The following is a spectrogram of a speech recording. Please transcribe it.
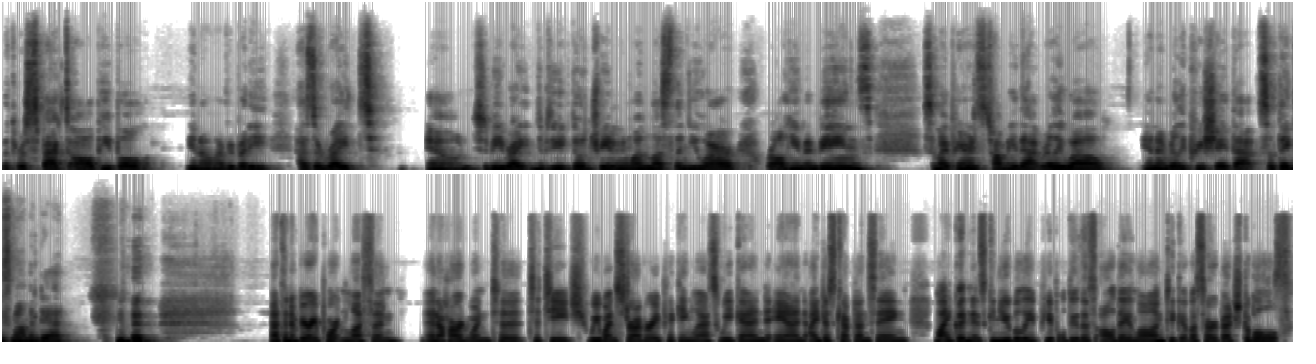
with respect, all people, you know, everybody has a right you know, to be right, don't treat anyone less than you are. We're all human beings. So my parents taught me that really well, and I really appreciate that. So thanks, mom and dad. That's a very important lesson and a hard one to to teach. We went strawberry picking last weekend and I just kept on saying, "My goodness, can you believe people do this all day long to give us our vegetables?"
